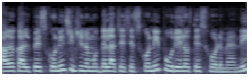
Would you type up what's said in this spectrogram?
బాగా కలిపేసుకొని చిన్న చిన్న ముద్దలా చేసేసుకొని పూరీలో తీసుకోవడమే అండి.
